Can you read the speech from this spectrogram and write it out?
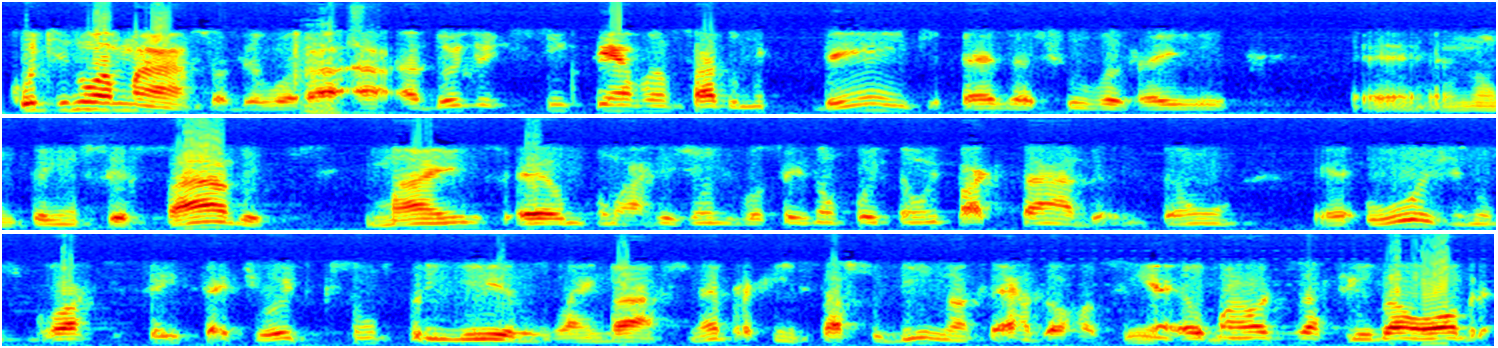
Continua março, Adelora. A, a 285 tem avançado muito bem, que pese as chuvas aí é, não tenham cessado, mas é, a região de vocês não foi tão impactada. Então, é, hoje, nos cortes 6, 7, 8, que são os primeiros lá embaixo, né, para quem está subindo na Serra da Rocinha, é o maior desafio da obra.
